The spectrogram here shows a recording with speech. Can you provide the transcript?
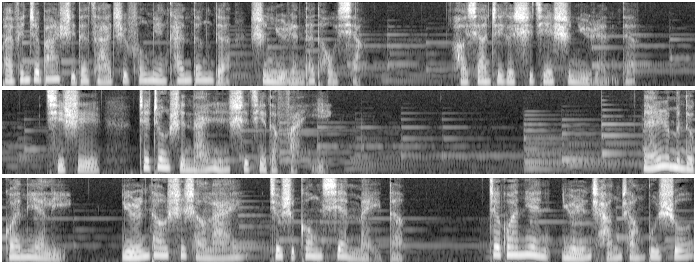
百分之八十的杂志封面刊登的是女人的头像，好像这个世界是女人的。其实，这正是男人世界的反应。男人们的观念里，女人到世上来。就是贡献美的，这观念女人常常不说，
